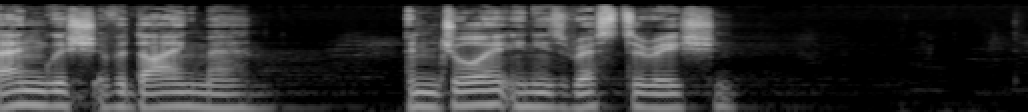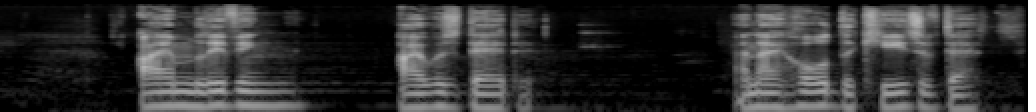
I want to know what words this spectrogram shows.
Anguish of a dying man, and joy in his restoration. I am living, I was dead, and I hold the keys of death.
